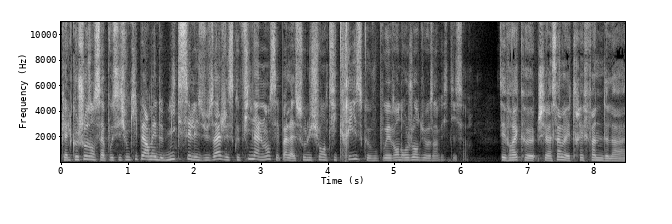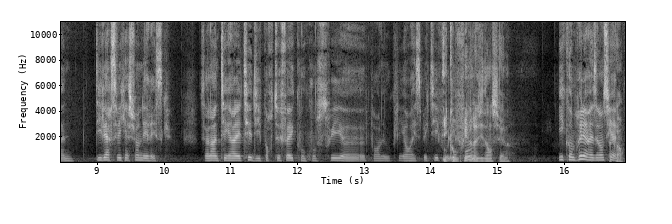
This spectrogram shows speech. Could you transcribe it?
quelque chose dans sa possession qui permet de mixer les usages, est-ce que finalement c'est pas la solution anti-crise que vous pouvez vendre aujourd'hui aux investisseurs? C'est vrai que chez la salle, on est très fan de la diversification des risques. C'est l'intégralité du portefeuille qu'on construit euh, pour nos clients respectifs. Y compris le résidentiel Y compris les résidentiels. D'accord,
